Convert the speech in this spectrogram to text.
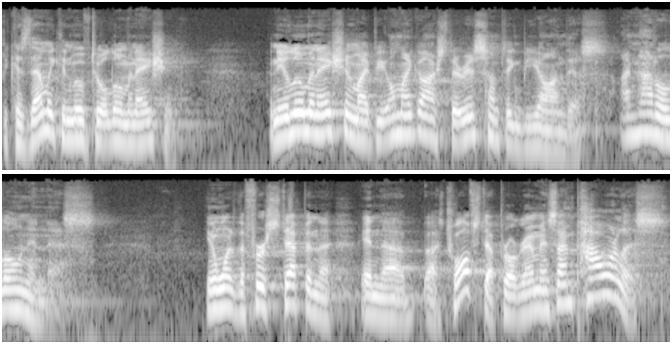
Because then we can move to illumination. And the illumination might be oh my gosh, there is something beyond this. I'm not alone in this. You know, one of the first step in the in the 12 uh, step program is I'm powerless.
